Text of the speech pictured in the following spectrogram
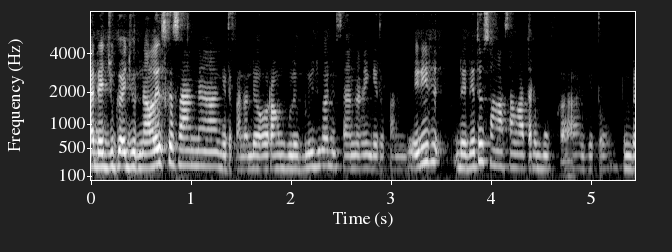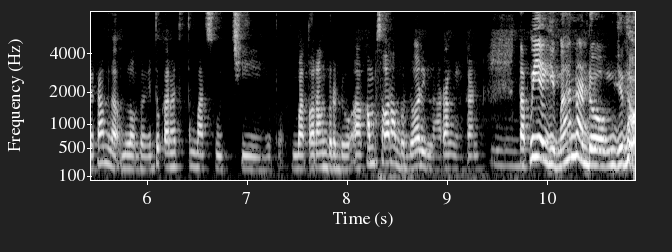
Ada juga jurnalis ke sana gitu kan ada orang bule-bule juga di sana gitu kan. Jadi dan itu sangat-sangat terbuka gitu. Dan mereka nggak melockdown itu karena itu tempat suci gitu. Tempat orang berdoa. Kan masa orang berdoa dilarang ya kan? Tapi ya gimana dong gitu.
